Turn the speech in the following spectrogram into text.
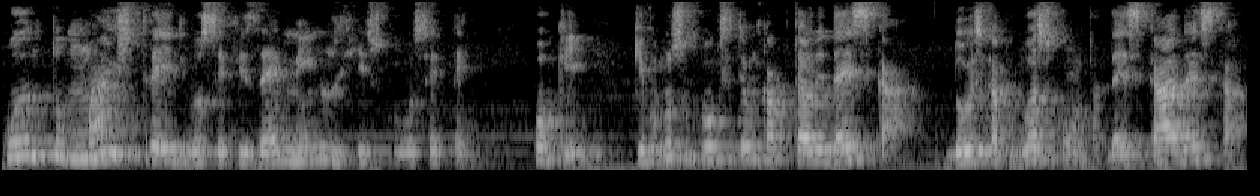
Quanto mais trade você fizer, menos risco você tem. Por quê? Porque vamos supor que você tem um capital de 10k, dois, duas contas, 10k, 10k.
